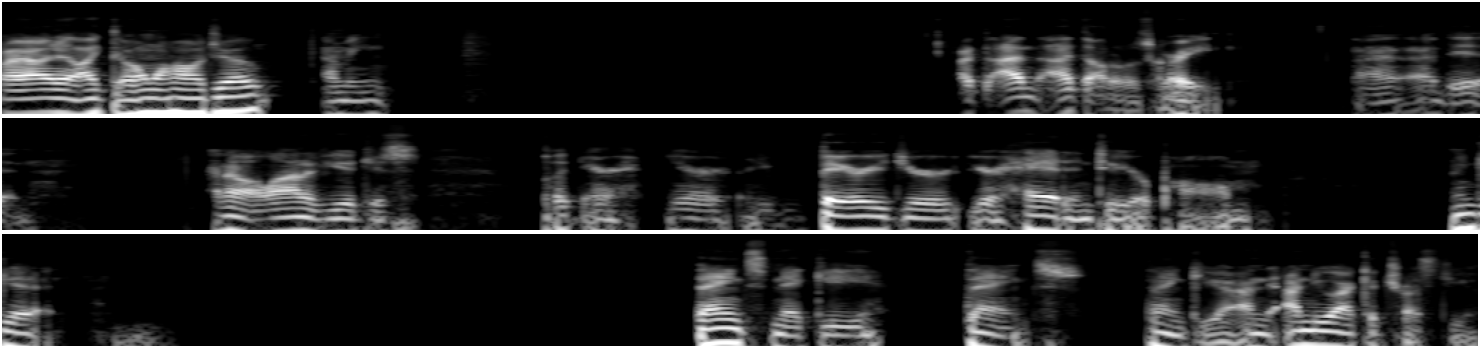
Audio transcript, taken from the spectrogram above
I didn't like the Omaha joke. I mean, I, I, I thought it was great. I, I did. I know a lot of you just put your your you buried your your head into your palm. I get it. Thanks, Nikki. Thanks. Thank you. I, I knew I could trust you.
